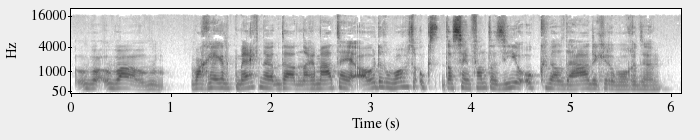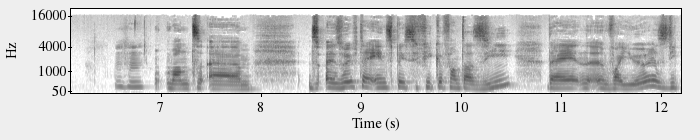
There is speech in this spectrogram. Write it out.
wa- wa- wat je eigenlijk merkt, dat naarmate hij ouder wordt, ook, dat zijn fantasieën ook welddadiger worden. Mhm. Want ehm, zo zo heeft hij één specifieke fantasie. Dat hij een, een voyeur is die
